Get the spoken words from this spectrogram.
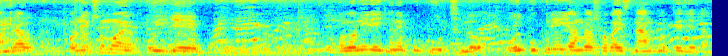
আমরা অনেক সময় ওই যে কলোনির এইখানে পুকুর ছিল, ওই পুকুরেই আমরা সবাই স্নান করতে যেতাম।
